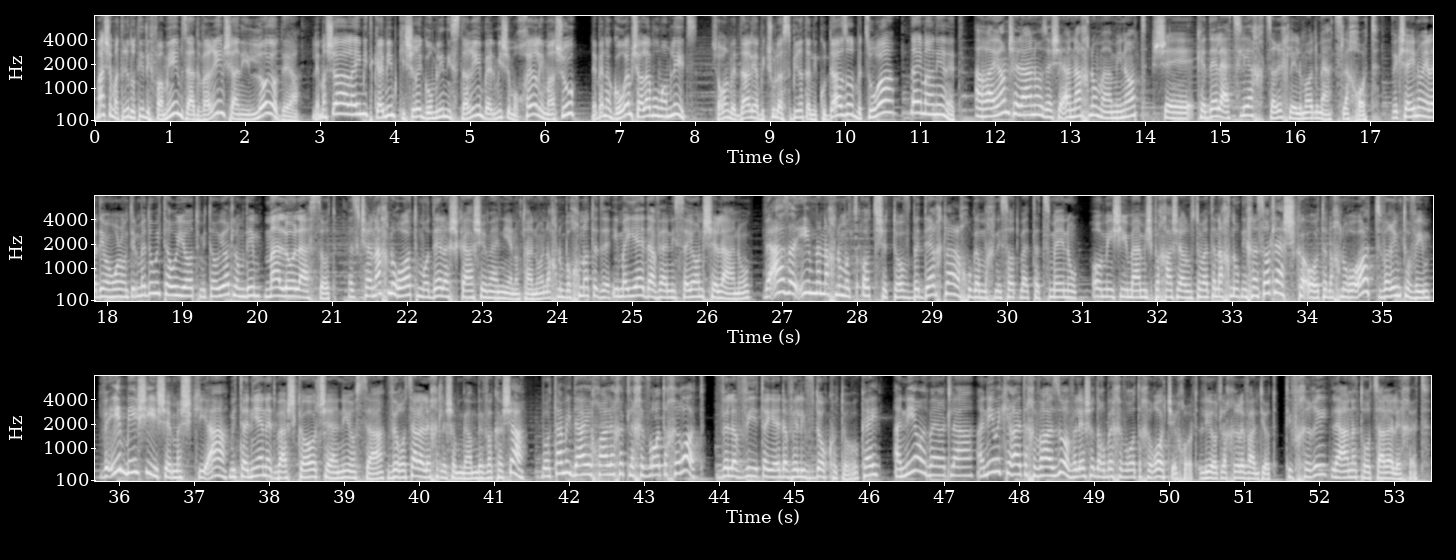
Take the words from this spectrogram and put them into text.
מה שמטריד אותי לפעמים זה הדברים שאני לא יודע. למשל, האם מתקיימים קשרי גומלין נסתרים בין מי שמוכר לי משהו לבין הגורם שעליו הוא ממליץ. שרון ודליה ביקשו להסביר את הנקודה הזאת בצורה די מעניינת. הרעיון שלנו זה שאנחנו מאמינות שכדי להצליח צריך ללמוד מהצלחות. וכשהיינו ילדים אמרו לנו, תלמדו מטעויות, מטעויות לומדים מה לא לעשות. אז כשאנחנו רואות מודל השקעה שמעניין אותנו, אנחנו בוחנות את זה עם הידע והניסיון שלנו, ואז אם אנחנו מוצאות שטוב, בדרך כלל אנחנו גם מכניסות את עצמנו, או מישהי מהמשפחה שלנו, זאת אומרת, אנחנו נכנסות להשקעות, אנחנו רואות דברים טובים, ואם מישהי שמשקיעה, מתעניינת בהשקעות שאני עושה, ורוצה ללכת לשם גם, בבקשה. באותה מידה היא יכולה ללכת לחברות אחרות, ולהביא את הידע ולבדוק אותו, אוקיי? אני אומרת לה, אני מכירה את החברה הזו, אבל יש עוד הרבה חברות אחרות שיכולות להיות לך רלוונטיות. תבחרי לאן את רוצה ללכת.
